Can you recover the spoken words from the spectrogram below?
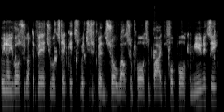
but, you know, you've also got the virtual tickets, which has been so well supported by the football community,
